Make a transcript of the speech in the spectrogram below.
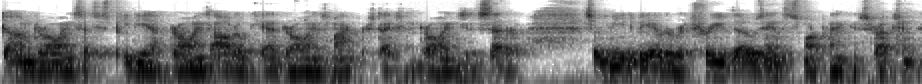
dumb drawings such as PDF drawings, AutoCAD drawings, MicroStation drawings, etc. So you need to be able to retrieve those into SmartPlant Construction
